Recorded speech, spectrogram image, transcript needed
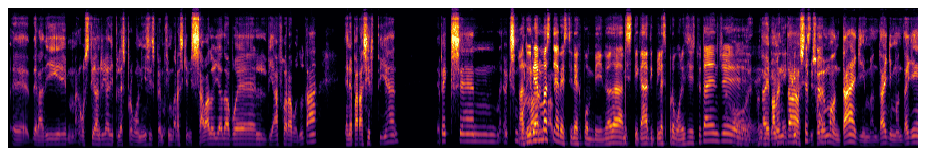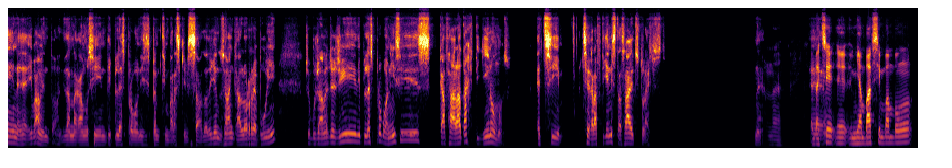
Ε, δηλαδή, ακουστήκαν και για διπλές προπονήσεις, Πέμπτη Παρασκευή Σάββατο για το ΑΠΟΕΛ, διάφορα από τούτα. Είναι παρασύρτηκε. Έπαιξε, έπαιξε Μα πολλά. τούτε είμαστε μες στην εκπομπή, τούτα τα μυστικά διπλές προπονήσεις, τούτα είναι και... Όχι, ε, Τα ε, είπαμε τα στο έκρυψες τα. επεισόδιο μοντάκι, μοντάκι, μοντάκι, ε, είπαμε το. Ήταν να κάνουν διπλές προπονήσεις Πέμπτη Παρασκευή Σάββατο. Τότε γίνονται έναν καλό ρεπούι και που είχαμε και εκεί διπλές προπονήσεις καθαρά τακτική όμως. Έτσι, έτσι γράφτηκε στα sites τουλάχιστον. Ναι. Εντάξει, ε, μια μπαύση μπαμπό μου,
